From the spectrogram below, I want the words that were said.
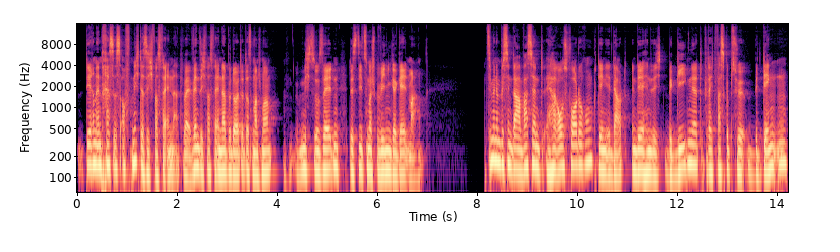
deren Interesse ist oft nicht, dass sich was verändert. Weil wenn sich was verändert, bedeutet das manchmal nicht so selten, dass die zum Beispiel weniger Geld machen. Erzähl mir ein bisschen da, was sind Herausforderungen, denen ihr dort in der Hinsicht begegnet? Vielleicht was gibt es für Bedenken?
